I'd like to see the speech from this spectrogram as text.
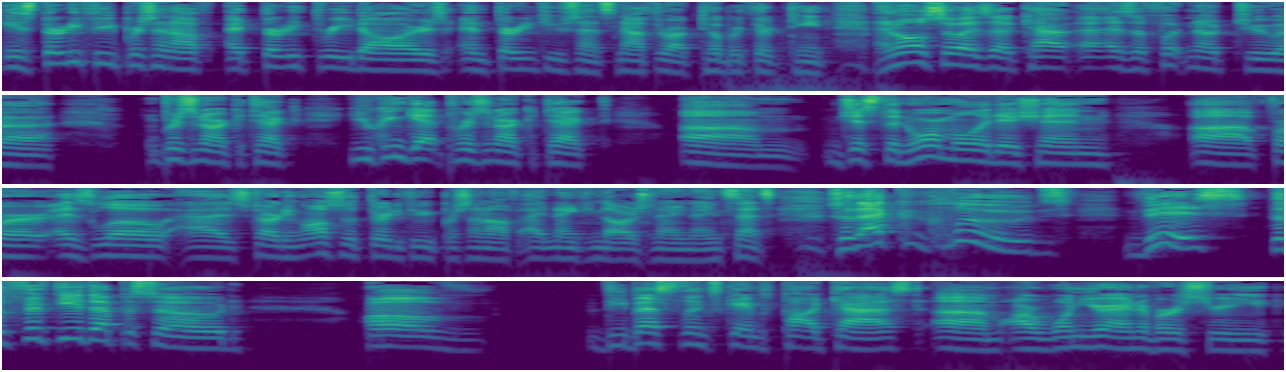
is 33% off at $33.32 now through October 13th. And also as a, ca- as a footnote to, uh, Prison Architect, you can get Prison Architect, um, just the normal edition, uh, for as low as starting also 33% off at $19.99. So that concludes this, the 50th episode of the Best Linux Games podcast, um, our one year anniversary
